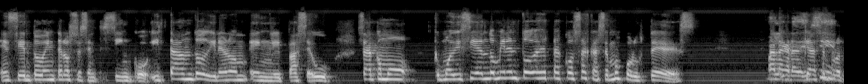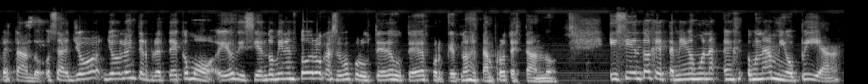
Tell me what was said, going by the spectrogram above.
en 120 a los 65 y tanto dinero en, el PASEU. O sea, como, como diciendo, miren todas estas cosas que hacemos por ustedes. Que hacen protestando. O sea, yo, yo lo interpreté como ellos diciendo, miren todo lo que hacemos por ustedes, ustedes, porque nos están protestando? Y siento que también es una, una miopía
